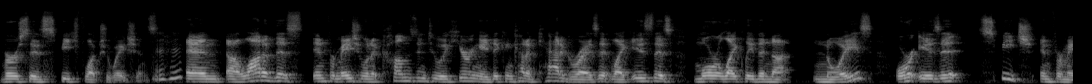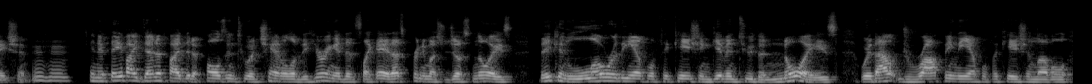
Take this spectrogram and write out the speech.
versus speech fluctuations. Mhm. And a lot of this information, when it comes into a hearing aid, they can kind of categorize it like, is this more likely than not noise or is it speech information? hmm And if they've identified that it falls into a channel of the hearing aid that's like, hey, that's pretty much just noise, they can lower the amplification given to the noise without dropping the amplification level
